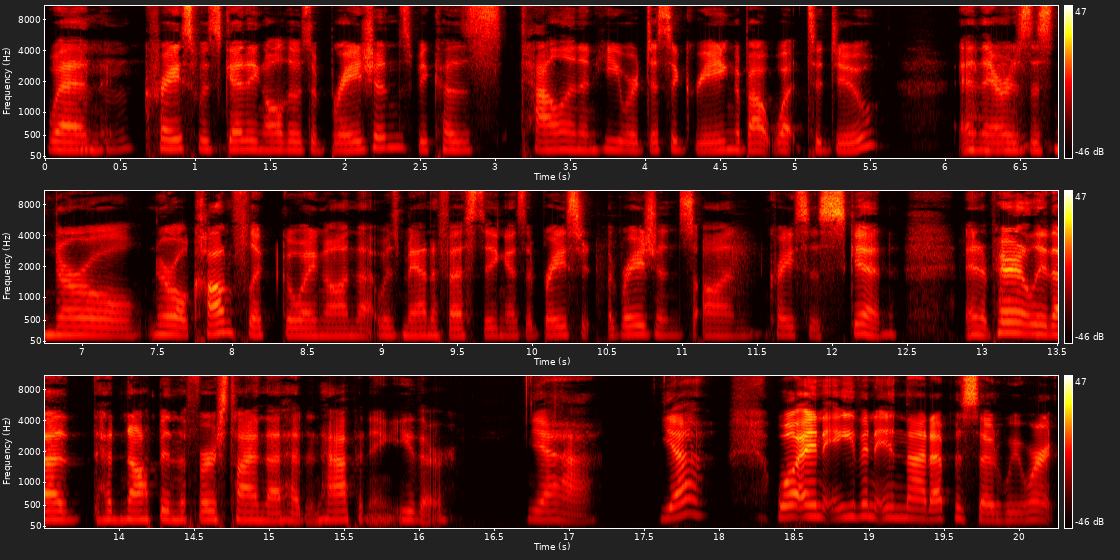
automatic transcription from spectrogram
when Mhm. Crais was getting all those abrasions because Talyn and he were disagreeing about what to do. And there was this neural neural conflict going on that was manifesting as abras- abrasions on Crais's skin. And apparently that had not been the first time that had been happening either. Yeah. Yeah. Well, and even in that episode, we weren't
